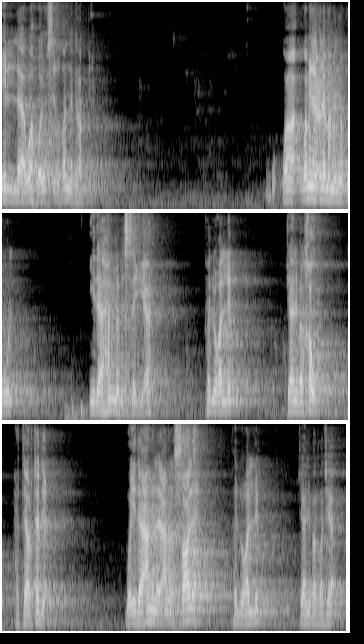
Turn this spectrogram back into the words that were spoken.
إلا وهو يحسن الظن بربه. ومن العلماء من يقول إذا هم بالسيئة فليغلب جانب الخوف. حتى يرتدع. وإذا عمل العمل الصالح فليغلب جانب الرجاء.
